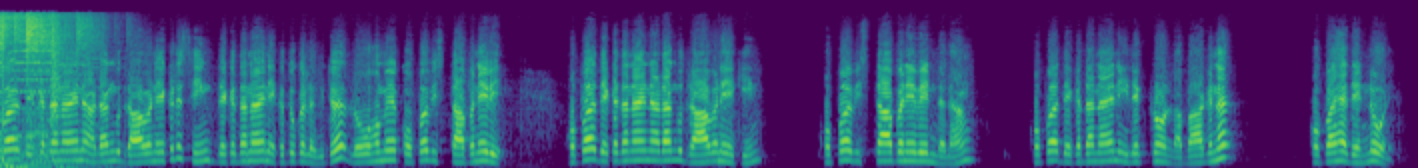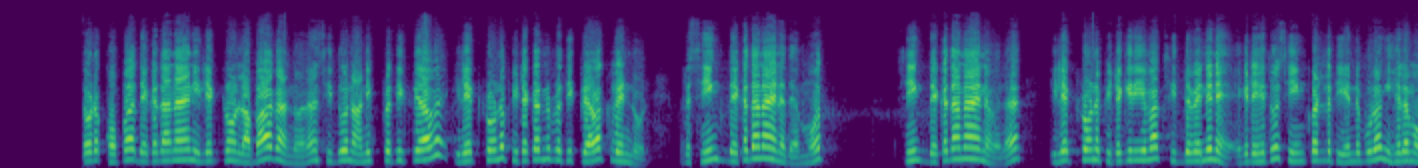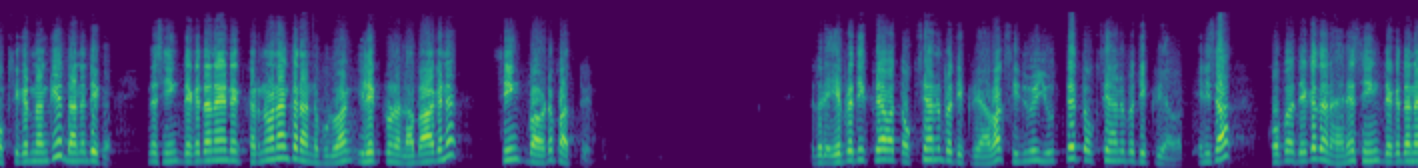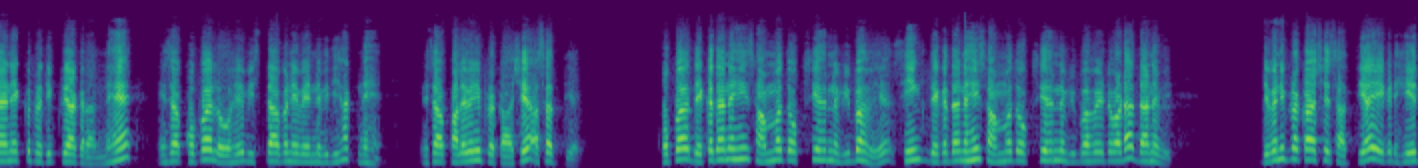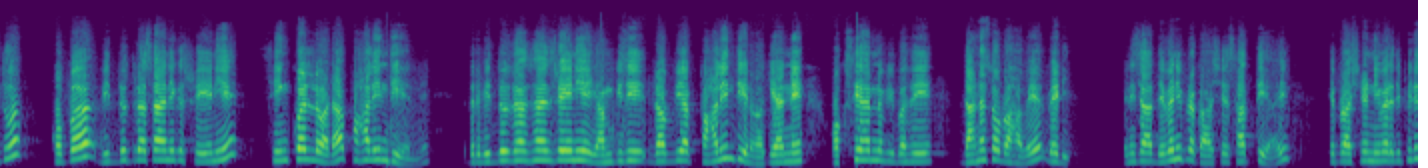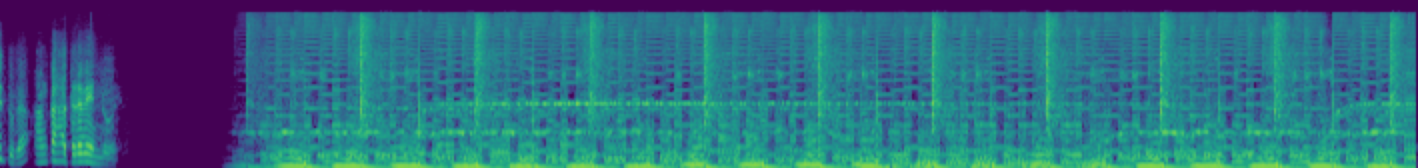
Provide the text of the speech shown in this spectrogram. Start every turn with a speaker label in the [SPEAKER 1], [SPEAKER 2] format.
[SPEAKER 1] කොප දෙක දනයන අඩංගු ද්‍රාවණයකට සිංක් දෙක දනයන එකතු කළ විට ලෝහමය කොප විස්ථාපනය වේ. කොප දෙක දනයන අඩංගු ද්‍රාවණයකින් කොප විස්ථාපනය වෙන්න නම් කොප දෙක දනයන ඉලෙක්ට්‍රෝන ලබාගෙන කොප හැදෙන්න ඕනේ. එතකොට කොප දෙක දනයන ඉලෙක්ට්‍රෝන ලබා ගන්නවා නම් සිදුවන අනික් ප්‍රතික්‍රියාව ඉලෙක්ට්‍රෝන පිට කරන ප්‍රතික්‍රියාවක් වෙන්න ඕනේ. ඒතර සිංක් දෙක දනයන දැම්මොත් සිංක් දෙක දනයන වල ඉලෙක්ට්‍රෝන පිට කිරීමක් සිද්ධ වෙන්නේ නැහැ. ඒකට හේතුව සිංක් වල තියෙන්න පුළුවන් ඉහළම ඔක්සිකරණ අංකය ධන දෙක. ඉතින් සිංක් දෙක දනයන කරනවා නම් කරන්න පුළුවන් ඉලෙක්ට්‍රෝන ලබාගෙන සිංක් බවට පත් වෙන්න. එතකොට මේ ප්‍රතික්‍රියාවත් ඔක්සිජන් ප්‍රතික්‍රියාවක් සිදුවේ යුත්තේත් ඔක්සිජන් ප්‍රතික්‍රියාවක්. ඒ නිසා කොප දෙක දනයන සිංක් දෙක දනයන එක්ක ප්‍රතික්‍රියා කරන්නේ නැහැ. ඒ නිසා කොප ලෝහය විස්ථාපනය වෙන්න විදිහක් නැහැ. ඒ නිසා පළවෙනි ප්‍රකාශය අසත්‍යයි. කොප දෙක දනෙහි සම්මත ඔක්සිජන් විභවය සිංක් දෙක දනෙහි සම්මත ඔක්සිජන් විභවයට වඩා ධන වේ. දෙවැනි ප්‍රකාශය සත්‍යයි. ඒකට හේතුව කොප විද්‍යුත් රසායනික ශ්‍රේණියේ සිංක් වල වඩා පහළින් තියෙන්නේ. ඒතර විද්‍යුත් රසායන ශ්‍රේණියේ යම්කිසි ද්‍රව්‍යයක් පහළින් තියෙනවා කියන්නේ ඔක්සිජන් විභවයේ ධන ස්වභාවය වැඩි. එනිසා දෙවැනි ප්‍රකාශය සත්‍යයි. ඒ ප්‍රශ්නේ නිවැරදි පිළිතුර අංක 4 වෙන්න ඕනේ.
